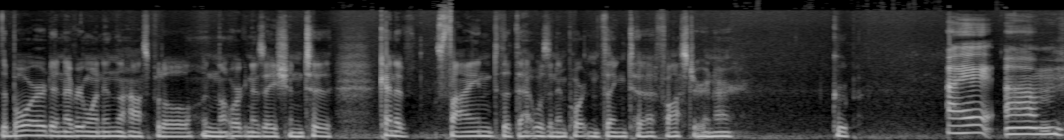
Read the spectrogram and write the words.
the board and everyone in the hospital and the organization to kind of find that that was an important thing to foster in our group? I um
